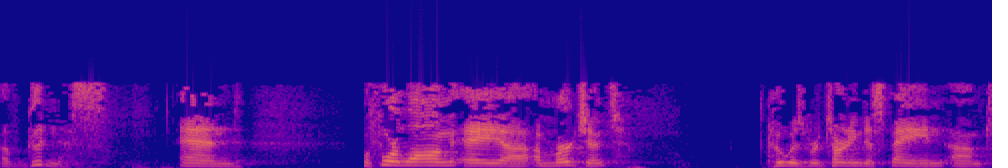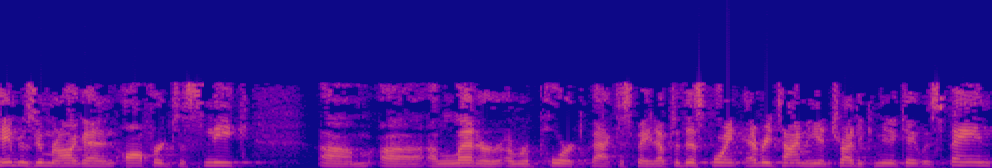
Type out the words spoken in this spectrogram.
of goodness. And before long, a, uh, a merchant who was returning to Spain um, came to Zumarraga and offered to sneak um, a, a letter, a report back to Spain. Up to this point, every time he had tried to communicate with Spain,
